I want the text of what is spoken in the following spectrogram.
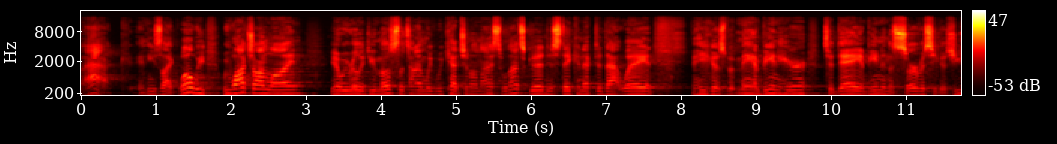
back? And he's like, Well, we, we watch online. You know, we really do. Most of the time, we, we catch it online. I said, Well, that's good to stay connected that way. And, and he goes, But man, being here today and being in the service, he goes, you,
